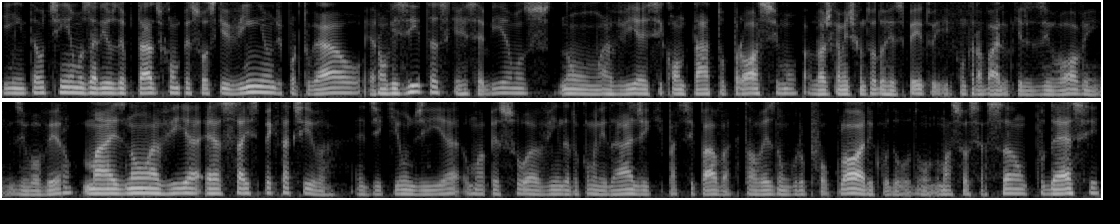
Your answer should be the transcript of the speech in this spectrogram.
e então tínhamos ali os deputados como pessoas que vinham de Portugal, eram visitas que recebíamos, não havia esse contato próximo, logicamente com todo respeito e com o trabalho que eles desenvolvem, desenvolveram, mas não havia essa expectativa de que um dia uma pessoa vinda da comunidade que participava talvez de um grupo folclórico, de uma associação, pudesse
